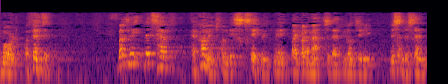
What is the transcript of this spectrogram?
more authentic. But let's have a comment on this statement made by ulama so that we don't really misunderstand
